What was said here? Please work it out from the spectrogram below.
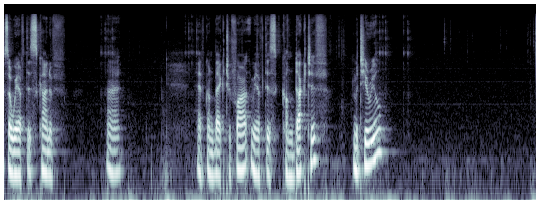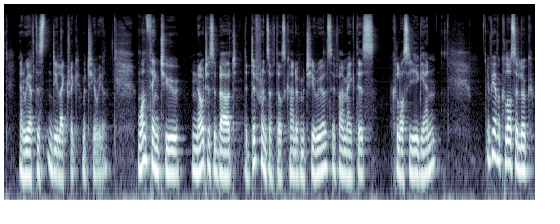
so we have this kind of, uh, have gone back too far. We have this conductive material. And we have this dielectric material. One thing to notice about the difference of those kind of materials, if I make this glossy again, if you have a closer look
